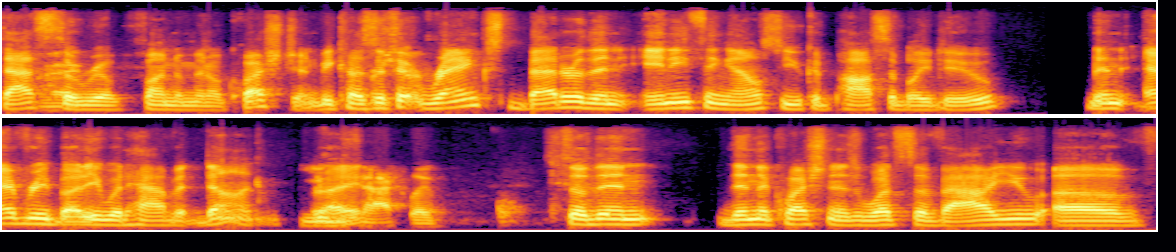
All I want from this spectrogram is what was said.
That's the real fundamental question. Because For if sure. it ranks better than anything else you could possibly do, then everybody would have it done, right? Exactly. So then then the question is what's the value of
